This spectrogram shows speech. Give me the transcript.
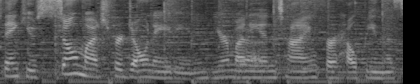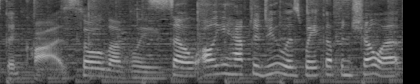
Thank you so much for donating your money yeah. and time for helping this good cause. So lovely. So all you have to do is wake up and show up.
